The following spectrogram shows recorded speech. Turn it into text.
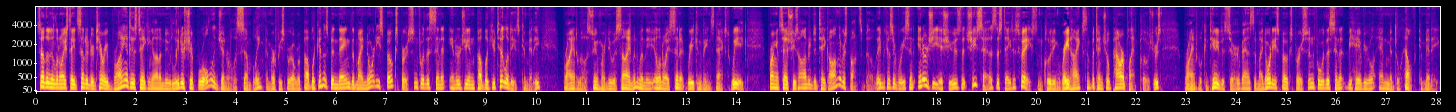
Southern Illinois State Senator Terry Bryant is taking on a new leadership role in the General Assembly. The Murphysboro Republican has been named the minority spokesperson for the Senate Energy and Public Utilities Committee. Bryant will assume her new assignment when the Illinois Senate reconvenes next week. Bryant says she's honored to take on the responsibility because of recent energy issues that she says the state has faced, including rate hikes and potential power plant closures. Bryant will continue to serve as the minority spokesperson for the Senate Behavioral and Mental Health Committee.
